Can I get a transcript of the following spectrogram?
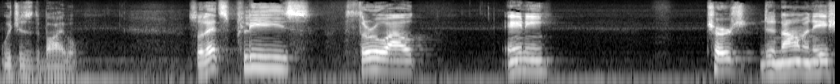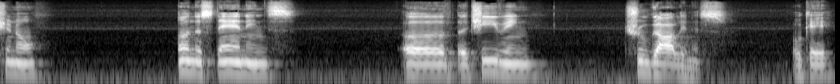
which is the Bible. So let's please throw out any church denominational understandings of achieving true godliness. Okay?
